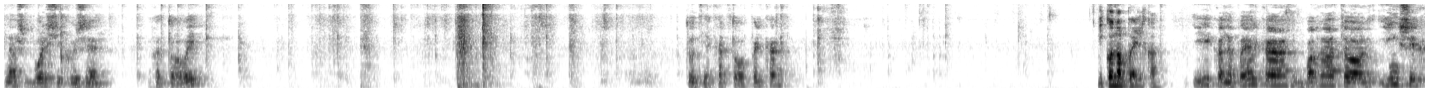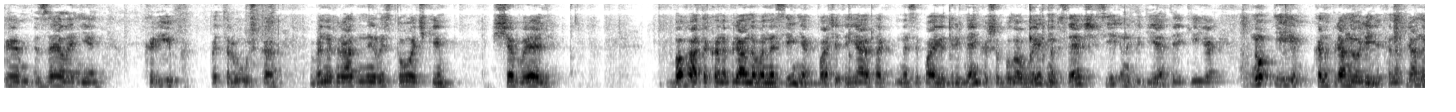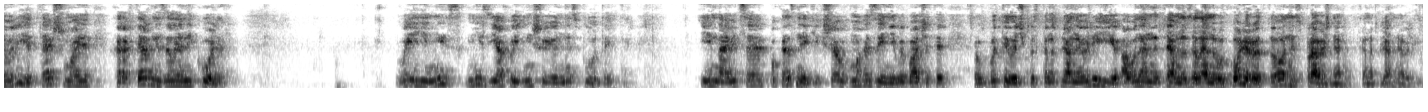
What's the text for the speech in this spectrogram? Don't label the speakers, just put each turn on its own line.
наш борщик вже готовий. Тут є картопелька.
І конопелька.
І конопелька, багато інших е, зелені, кріп, петрушка, виноградні листочки, щавель. Багато конопляного насіння. Бачите, я так насипаю дрібненько, щоб було видно все, всі інгредієнти, які є. Ну і конопляна олія. Конопляна олія теж має характерний зелений колір. Ви її ні, ні з якою іншою не сплутаєте. І навіть це показник. Якщо в магазині ви бачите бутилочку з конопляною олією, а вона не темно-зеленого кольору, то не справжня конопляна олія.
